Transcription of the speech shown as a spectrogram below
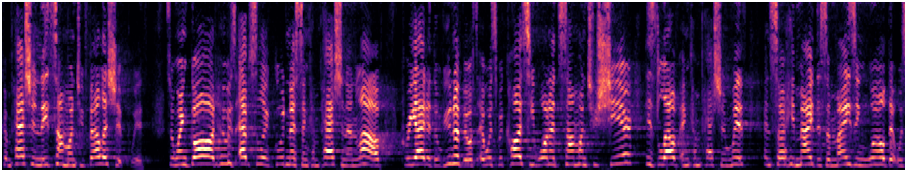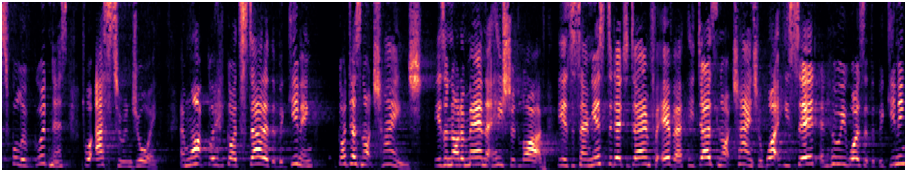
Compassion needs someone to fellowship with. So when God, who is absolute goodness and compassion and love, created the universe, it was because he wanted someone to share his love and compassion with. And so he made this amazing world that was full of goodness for us to enjoy. And what God started at the beginning, God does not change. He is not a man that he should lie. He is the same yesterday, today, and forever. He does not change. So what he said and who he was at the beginning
